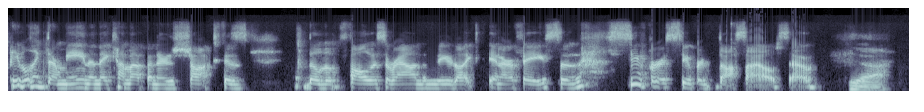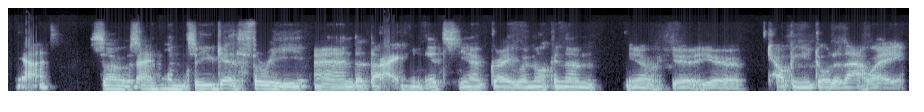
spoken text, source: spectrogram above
people think they're mean and they come up and they're just shocked because they'll follow us around and be like in our face and super, super docile. So yeah. Yeah. So so then, so you get three, and at that right. point, it's you know great. We're milking them. You know, you're you're helping your daughter that way.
